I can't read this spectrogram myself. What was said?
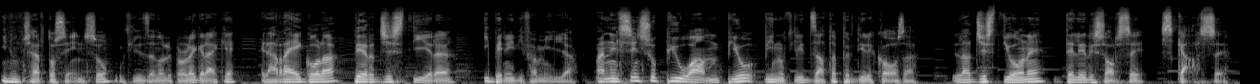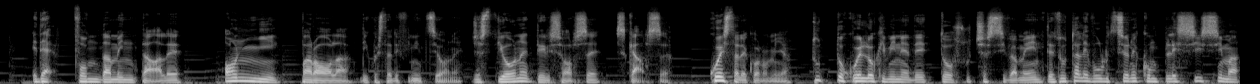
in un certo senso, utilizzando le parole greche, è la regola per gestire i beni di famiglia. Ma nel senso più ampio viene utilizzata per dire cosa? La gestione delle risorse scarse. Ed è fondamentale ogni parola di questa definizione, gestione di risorse scarse. Questa è l'economia. Tutto quello che viene detto successivamente, tutta l'evoluzione complessissima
